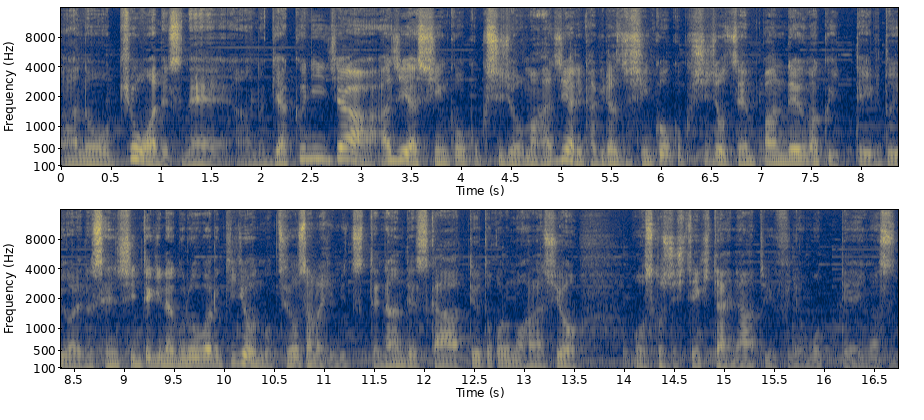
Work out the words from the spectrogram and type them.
あの今日はですねあの逆にじゃあアジア新興国市場まあアジアに限らず新興国市場全般でうまくいっていると言われる先進的なグローバル企業の強さの秘密って何ですかっていうところのお話を少ししていきたいなというふうに思っています。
